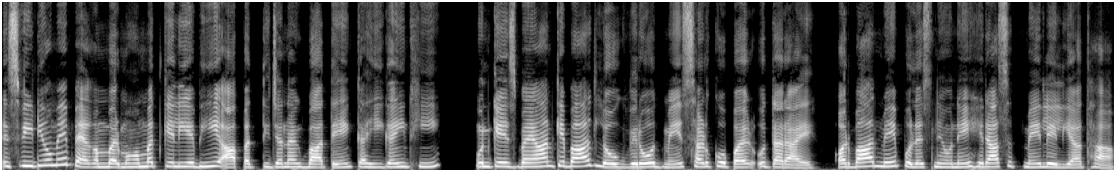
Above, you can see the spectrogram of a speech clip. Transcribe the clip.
इस वीडियो में पैगंबर मोहम्मद के लिए भी आपत्तिजनक बातें कही गई थीं। उनके इस बयान के बाद लोग विरोध में सड़कों पर उतर आए और बाद में पुलिस ने उन्हें हिरासत में ले लिया था।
